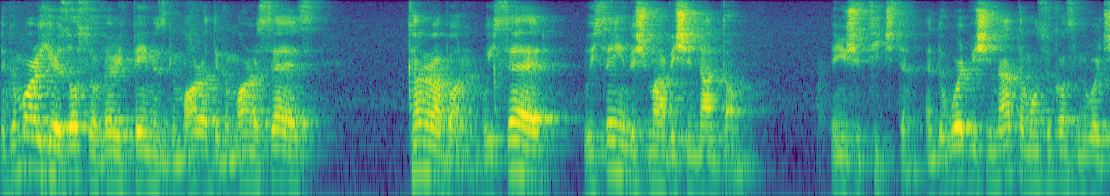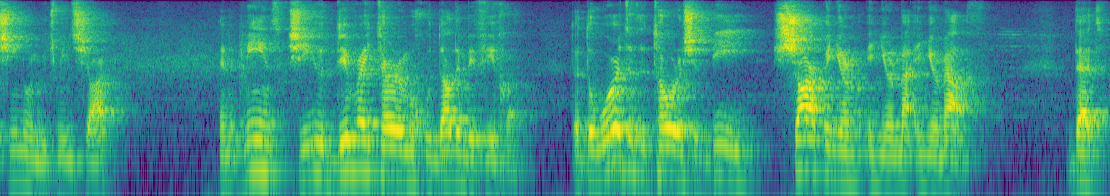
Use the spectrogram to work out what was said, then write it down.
The Gemara here is also a very famous Gemara. The Gemara says, Kan Rabbanan, we said, we say in the Shema Vishinantam, then you should teach them. And the word Vishinantam also comes from the word Shinun, which means sharp. And it means, Shiyu Divrei Torah Muchudadim Bificha that the words of the Torah should be sharp in your in your in your mouth. That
